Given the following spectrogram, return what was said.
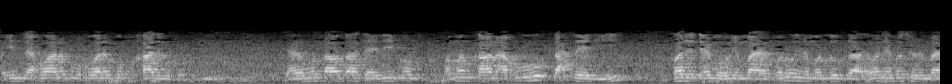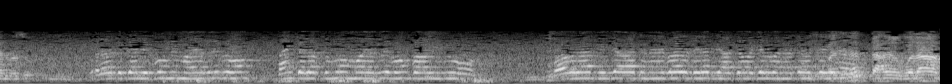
فإن اخوانکم اخوانکم خادمکم جارم اللہ تحت ایدیکم ومن کان اخوه تحت ایدیه. فلدعمه مما يقولون إن منذوب دار ونبسوا مما يلبسوا ولا تكلفوا مما يغلبهم فإن كلفتموهم ما يغلبهم فأعلموهم باب لا تجاوتنا عبادة رب عز وجل ونتوسل فضلت تحت غلام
